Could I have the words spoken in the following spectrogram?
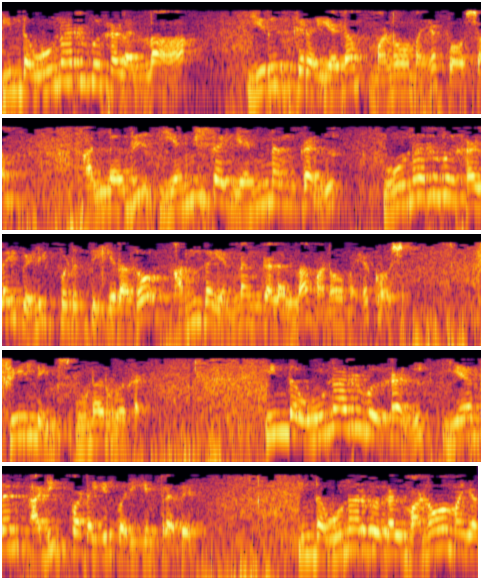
இந்த உணர்வுகள் எல்லாம் இருக்கிற இடம் மனோமய கோஷம். அல்லது எந்த எண்ணங்கள் உணர்வுகளை வெளிப்படுத்துகிறதோ அந்த எண்ணங்கள் எல்லாம் மனோமய கோஷம். ஃபீலிங்ஸ் உணர்வுகள். இந்த உணர்வுகள் எதன் அடிப்படையில் வருகின்றது? இந்த உணர்வுகள் மனோமய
